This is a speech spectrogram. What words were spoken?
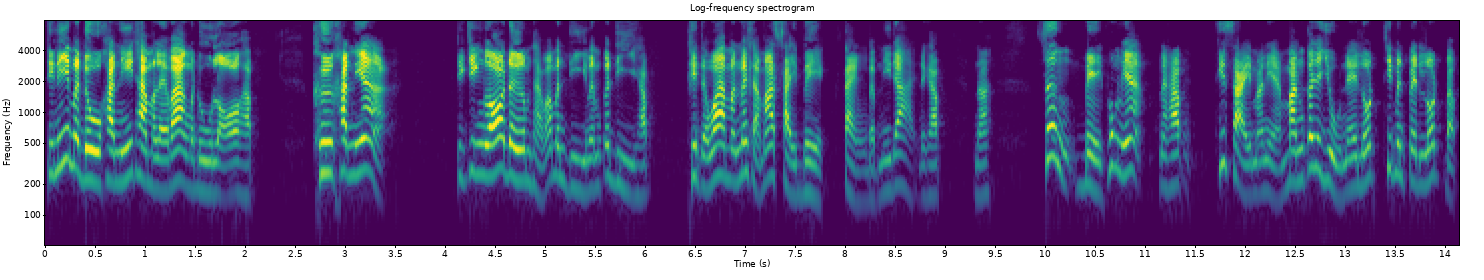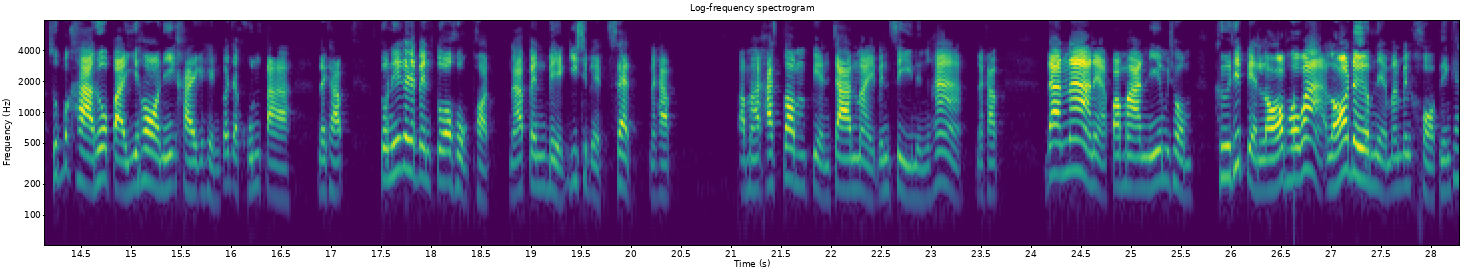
ทีนี้มาดูคันนี้ทำอะไรบ้างมาดูล้อครับ คือคันนี้จริงๆล้อเดิมถามว่ามันดีไหมมันก็ดีครับเพียงแต่ว่ามันไม่สามารถใส่เบรกแต่งแบบนี้ได้นะครับนะซึ่งเบรกพวกนี้นะครับที่ใส่มาเนี่ยมันก็จะอยู่ในรถที่มันเป็นรถแบบซุปเปอร์คาร์ทั่วไปยี่ห้อนี้ใครก็เห็นก็จะคุ้นตานะครับตัวนี้ก็จะเป็นตัว 6 พอร์ตนะเป็นเบรก 21Z นะครับ เอามาคัสตอมเปลี่ยนจานใหม่เป็น 415 นะครับ ด้านหน้าเนี่ยประมาณนี้คุณผู้ชม คือที่เปลี่ยนล้อเพราะว่าล้อเดิมเนี่ยมันเป็นขอบเพียงแค่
